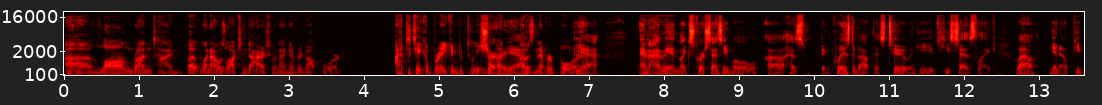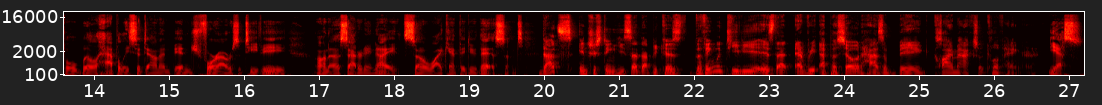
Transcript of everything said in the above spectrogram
uh, long runtime. But when I was watching The Irishman, I never got bored. I had to take a break in between. Sure, but yeah. I was never bored. Yeah. And I mean, like Scorsese will uh, has been quizzed about this too, and he he says like, well, you know, people will happily sit down and binge four hours of TV on a Saturday night, so why can't they do this? And That's interesting he said that because the thing with TV is that every episode has a big climax or cliffhanger. yes,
